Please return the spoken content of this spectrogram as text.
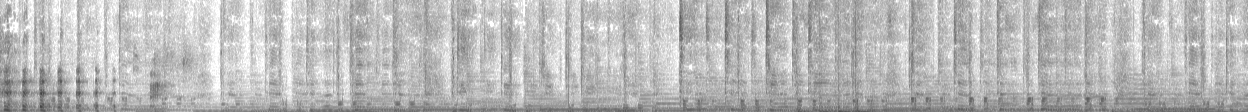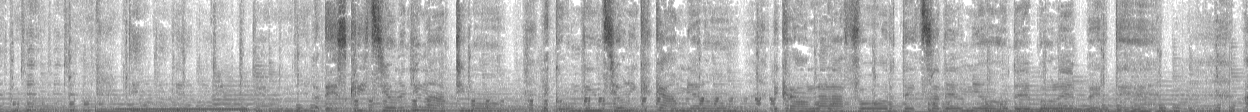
Bai. La descrizione di un attimo, le convinzioni che cambiano e crolla la fortezza del mio debole per te.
